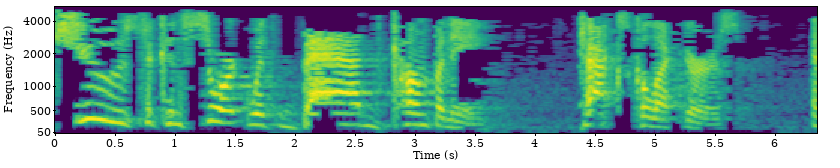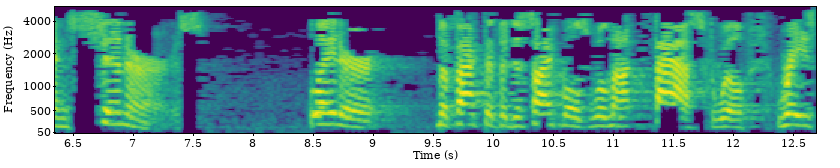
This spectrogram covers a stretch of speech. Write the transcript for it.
choose to consort with bad company, tax collectors, and sinners. Later, the fact that the disciples will not fast will raise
